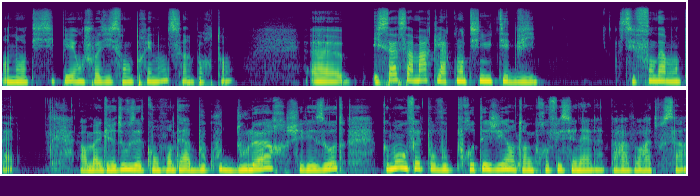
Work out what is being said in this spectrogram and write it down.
en anticiper, en choisissant le prénom, c'est important. et ça, ça marque la continuité de vie. C'est fondamental. Alors malgré tout, vous êtes confronté à beaucoup de douleurs chez les autres. Comment vous faites pour vous protéger en tant que professionnel par rapport à tout ça?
